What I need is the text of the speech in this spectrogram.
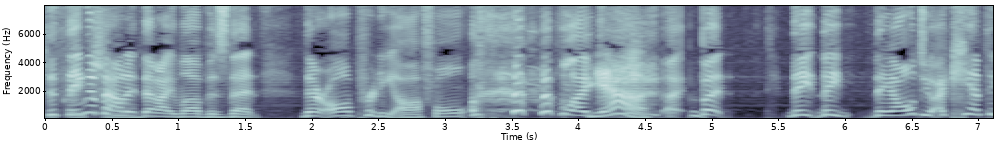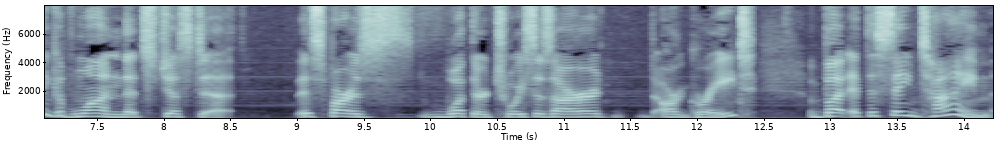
the thing about it that I love is that they're all pretty awful. like Yeah. uh, but they they they all do. I can't think of one that's just uh, as far as what their choices are are great, but at the same time.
